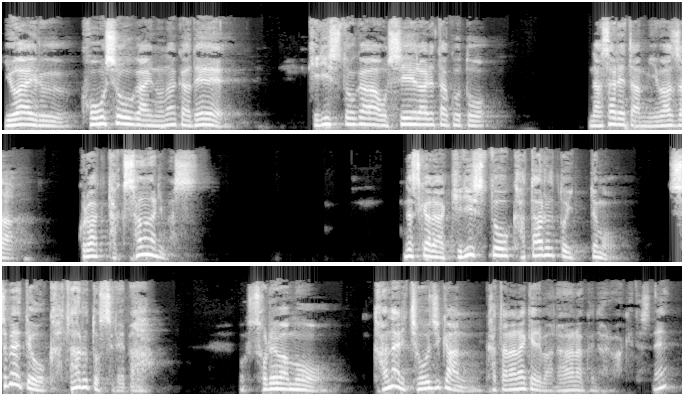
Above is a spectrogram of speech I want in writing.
いわゆる交渉外の中で、キリストが教えられたこと、なされた見業、これはたくさんあります。ですから、キリストを語ると言っても、すべてを語るとすれば、それはもう、かなり長時間語らなければならなくなるわけですね。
